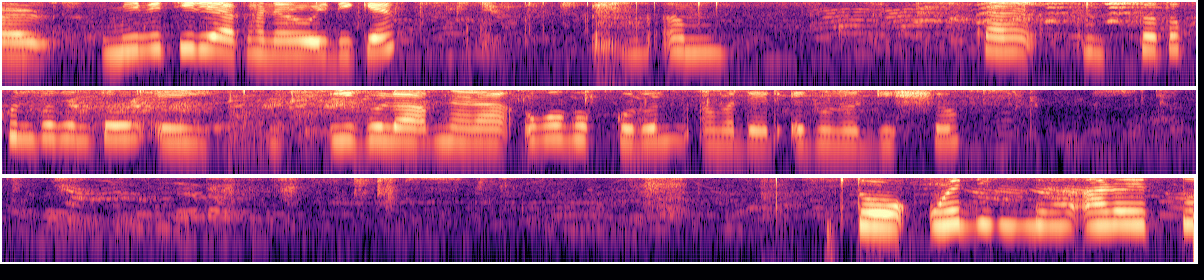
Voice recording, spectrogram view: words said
আর মিনি চিড়িয়াখানার ওইদিকে। তার ততক্ষণ পর্যন্ত এই ইগুলো আপনারা উপভোগ করুন আমাদের এগুলোর দৃশ্য। তো ওই দিক আরও একটু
